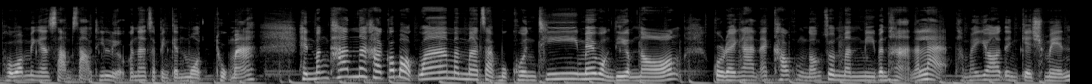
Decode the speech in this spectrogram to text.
เพราะว่าไม่งั้นสามสาวที่เหลือก็น่าจะเป็นกันหมดถูกไหมเห็นบางท่านนะคะ ก็บอกว่ามันมาจากบุคคลที่ไม่หวังดีกับน้องกดรายงานแอคเคาท์ของน้องจนมันมีปัญหานั่นแหละทำให้ยอด engagement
